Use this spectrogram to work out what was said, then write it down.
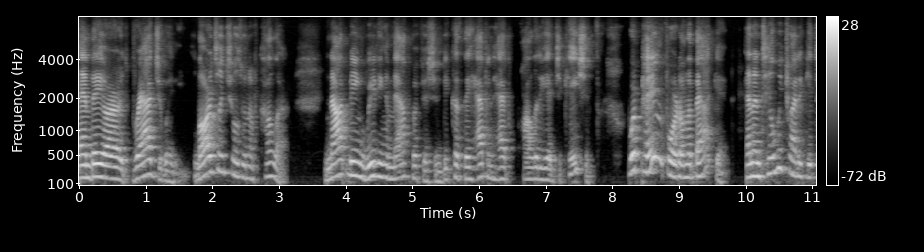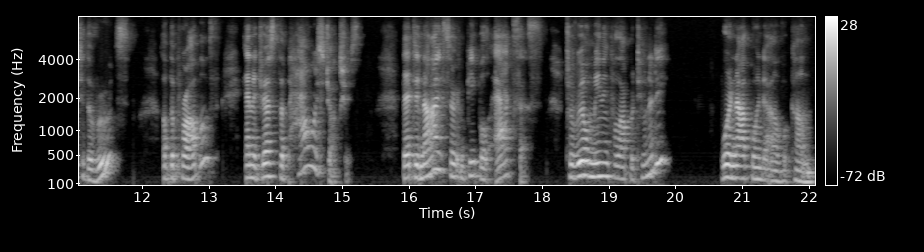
and they are graduating, largely children of color, not being reading and math proficient because they haven't had quality educations. We're paying for it on the back end. And until we try to get to the roots of the problems and address the power structures that deny certain people access to real meaningful opportunity, we're not going to overcome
